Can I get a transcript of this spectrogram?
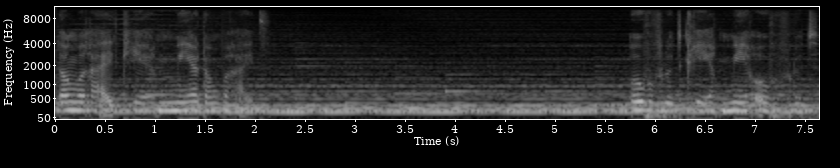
Dankbaarheid creëert meer dankbaarheid. Overvloed creëert meer overvloed.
